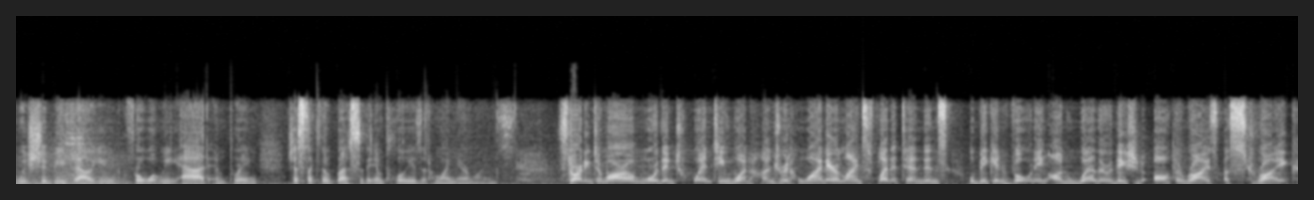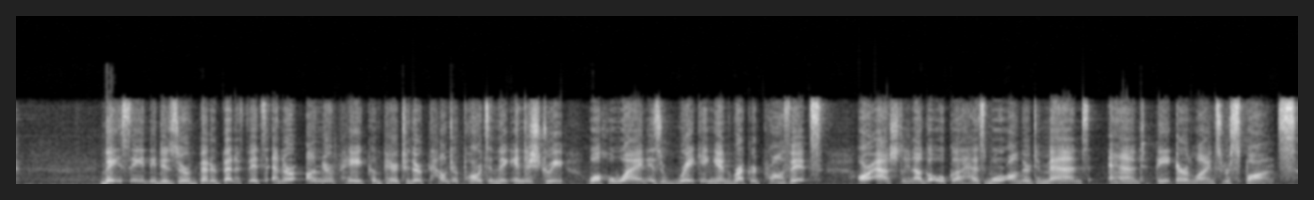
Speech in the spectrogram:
We should be valued for what we add and bring, just like the rest of the employees at Hawaiian Airlines. Starting tomorrow, more than 2,100 Hawaiian Airlines flight attendants will begin voting on whether they should authorize a strike. They say they deserve better benefits and are underpaid compared to their counterparts in the industry, while Hawaiian is raking in record profits. Our Ashley Nagaoka has more on their demands and the airline's response.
